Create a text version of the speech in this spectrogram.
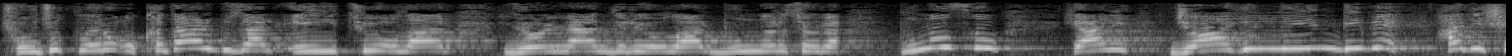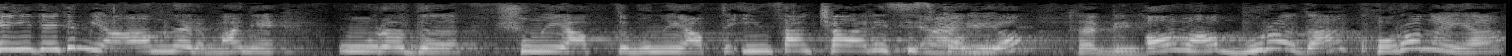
çocukları o kadar güzel eğitiyorlar, yönlendiriyorlar, bunları söyler. Bu nasıl yani cahilliğin dibi. Hadi şeyi dedim ya anlarım. Hani uğradı, şunu yaptı, bunu yaptı. İnsan çaresiz Yani, kalıyor. tabii. Ama burada koronaya,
